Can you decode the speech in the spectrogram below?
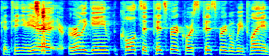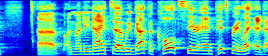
Continue here. Early game, Colts at Pittsburgh. Of course, Pittsburgh will be playing uh, on Monday night. Uh, we've got the Colts here and Pittsburgh. Let- Uh,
